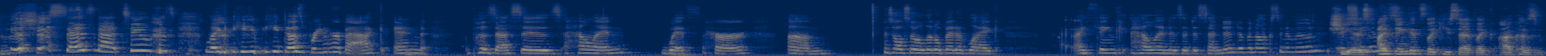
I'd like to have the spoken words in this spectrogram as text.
this. She says that too, because like he he does bring her back and possesses Helen with her. Um, there's also a little bit of like, I think Helen is a descendant of an Inoxinamun. She is. I think it's like you said, like because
